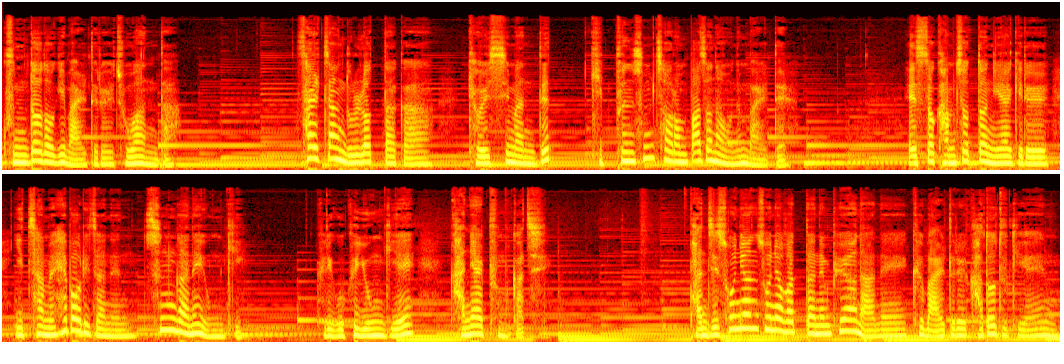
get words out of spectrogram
군더더기 말들을 좋아한다. 살짝 눌렀다가 결심한 듯 깊은 숨처럼 빠져나오는 말들. 애써 감췄던 이야기를 이참에 해버리자는 순간의 용기. 그리고 그 용기의 가냘픔까지. 단지 소년 소녀 같다는 표현 안에 그 말들을 가둬두기엔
